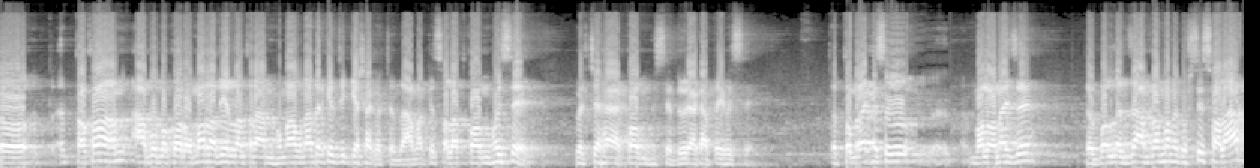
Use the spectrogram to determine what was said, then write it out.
তো তখন আবু বকর, ওমর রাজি আল্লাহ হুমা ওনাদেরকে জিজ্ঞাসা করছেন যে, আমাকে সলাদ কম হয়েছে বলছে হ্যাঁ কম হয়েছে দুই রাকাতেই হয়েছে তো তোমরা কিছু বলো নাই যে, তো বললেন যে, আমরা মনে করছি সলাৎ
